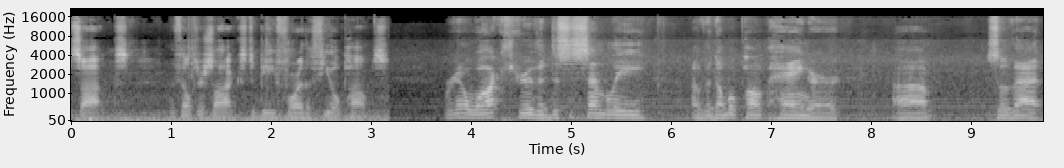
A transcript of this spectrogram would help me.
socks, the filter socks, to be for the fuel pumps. We're going to walk through the disassembly of the double pump hanger uh, so that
